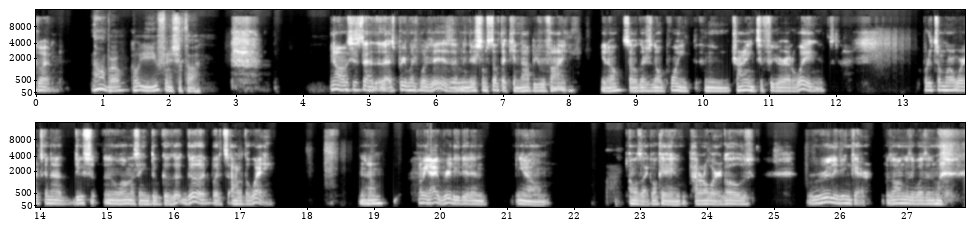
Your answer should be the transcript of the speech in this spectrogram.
Go ahead. No, bro. Go you. You finish your thought. No, it's just that that's pretty much what it is. I mean, there's some stuff that cannot be refined, you know, so there's no point in trying to figure out a way. It's, put it somewhere where it's gonna do. Well, I'm not saying do good, good, but it's out of the way. You know, I mean, I really didn't. You know, I was like, okay, I don't know where it goes. Really didn't care as long as it wasn't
